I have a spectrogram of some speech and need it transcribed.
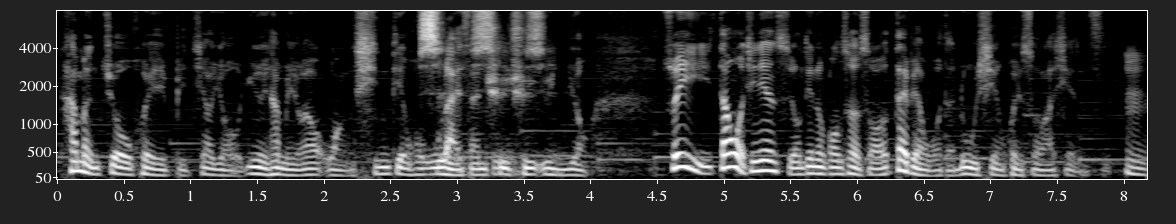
他们就会比较有，因为他们有要往新店或乌来山区去运用，所以当我今天使用电动公车的时候，代表我的路线会受到限制。嗯，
